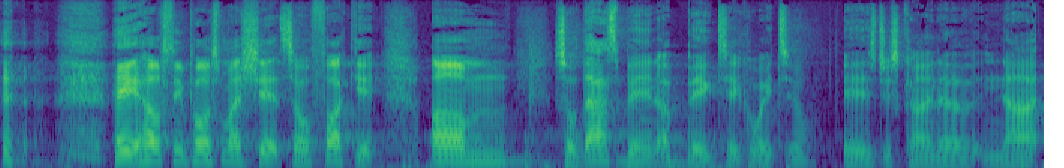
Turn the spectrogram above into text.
hey, it helps me post my shit, so fuck it. Um, so that's been a big takeaway too, is just kind of not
